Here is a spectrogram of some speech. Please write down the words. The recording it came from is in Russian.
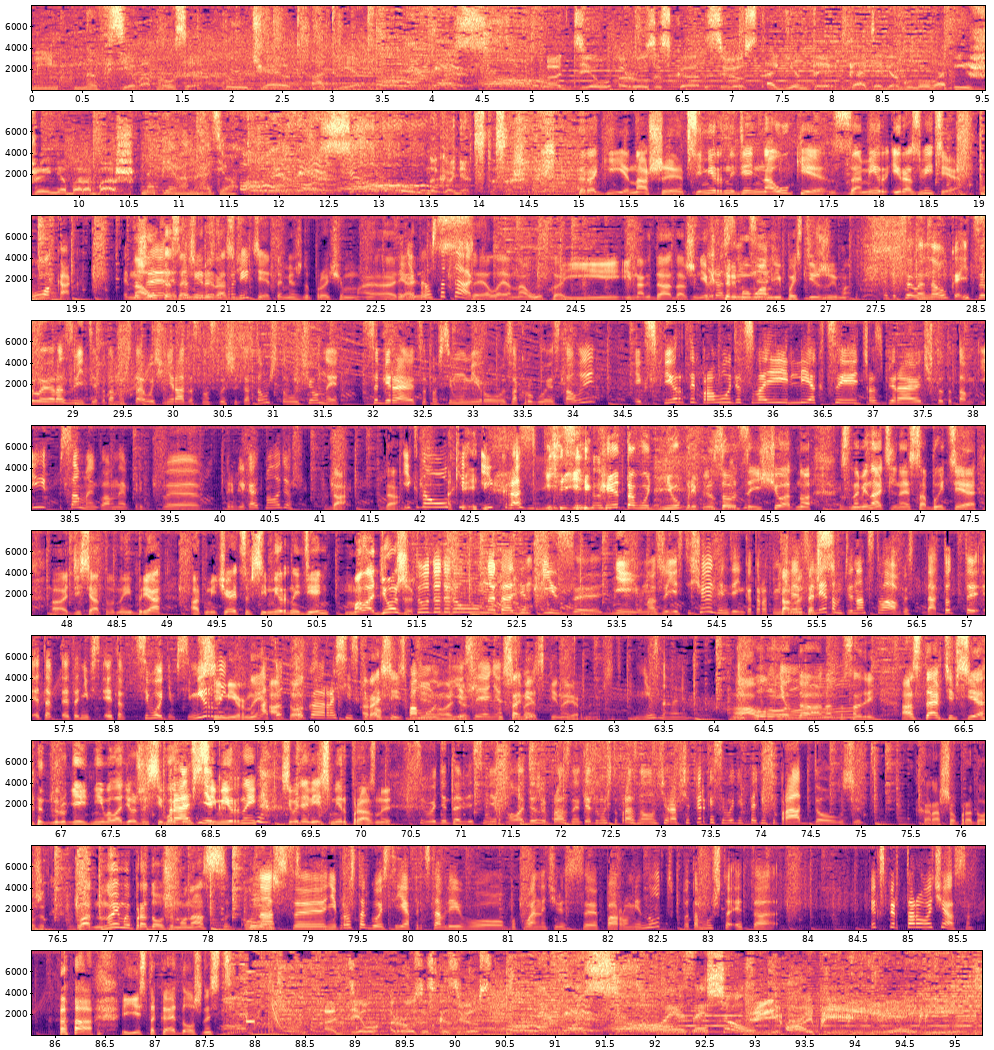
они на все вопросы получают ответ. Отдел розыска звезд. Агенты Катя Вергунова и Женя Барабаш. На Первом радио. Наконец-то, Саша. Дорогие наши, Всемирный день науки за мир и развитие. О, как! Это Наука же- за это мир и развитие это, между прочим, э, не реально просто так. целая наука и иногда даже некоторым умам непостижимо. Это целая наука и целое развитие, потому что очень радостно слышать о том, что ученые собираются по всему миру за круглые столы, эксперты проводят свои лекции, разбирают что-то там, и самое главное, при- э, привлекают молодежь. Да, да. И к науке, и к И, и развитию. к этому дню приплюсовывается еще одно знаменательное событие. А, 10 ноября отмечается Всемирный день молодежи. Ту-ду-ду-дум, ну, это один из э, дней. У нас же есть еще один день, который отмечается вс- летом, 12 августа. Да, тот э, это, это, не, это сегодня всемирный, Всемирный, а, а тот, тот только российский, Российский по-моему, если я не Ну, ошибаюсь. Советский, наверное. Не знаю. Не А помню. вот, да, надо посмотреть. Оставьте все другие дни молодежи. Сегодня Праздник. Всемирный. Сегодня весь мир празднует. Сегодня, да, весь мир молодежи празднует. Я думаю, что праздновал он вчера в четверг, а сегодня в пятницу продолжит. Хорошо, продолжит. Ладно, ну и мы продолжим. У нас У гость. нас э, не просто гость, я представлю его буквально через э, пару минут, потому что это эксперт второго часа. Ха-ха, есть такая должность. Отдел розыска звезд. В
